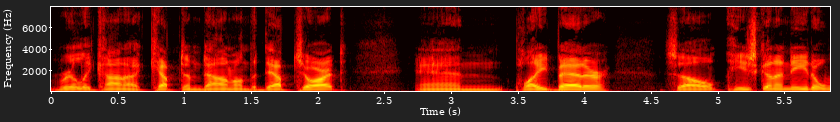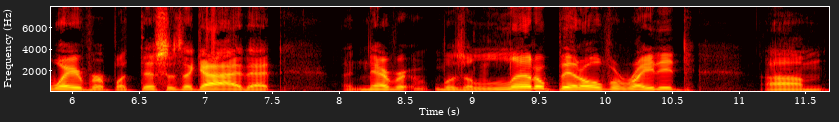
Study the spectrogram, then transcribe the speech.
really kind of kept him down on the depth chart, and played better. So he's going to need a waiver, but this is a guy that never was a little bit overrated. Um,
